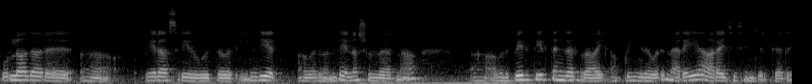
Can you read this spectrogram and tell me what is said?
பொருளாதார பேராசிரியர் ஒருத்தவர் இந்தியர் அவர் வந்து என்ன சொல்றாருன்னா அவர் பேர் தீர்த்தங்கர் ராய் அப்படிங்கிறவர் நிறைய ஆராய்ச்சி செஞ்சுருக்காரு.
